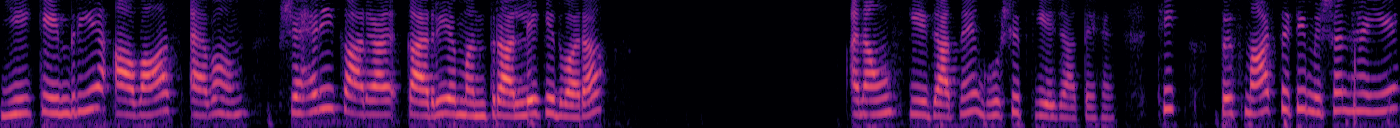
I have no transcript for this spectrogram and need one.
ये केंद्रीय आवास एवं शहरी कार्य कार्य मंत्रालय के द्वारा अनाउंस किए जाते हैं, घोषित किए जाते हैं, ठीक? तो स्मार्ट सिटी मिशन है ये,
